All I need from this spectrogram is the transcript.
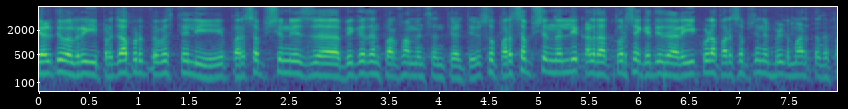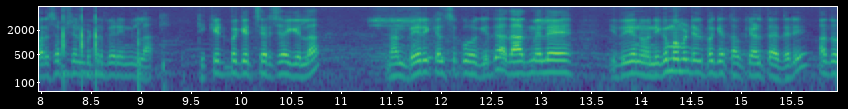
ಹೇಳ್ತೀವಲ್ರಿ, ಈ ಪ್ರಜಾಪ್ರಭುತ್ವ ವ್ಯವಸ್ಥೆಯಲ್ಲಿ perception is bigger than performance ಅಂತ ಹೇಳ್ತೀವಿ. ಸೊ ಪರ್ಸೆಪ್ಷನ್ನಲ್ಲಿ ಕಳೆದ ಹತ್ತು ವರ್ಷ ಗೆದ್ದಿದ್ದಾರೆ. ಈ ಕೂಡ ಪರ್ಸೆಪ್ಷನ್ ಬಿಲ್ಡ್ ಮಾಡ್ತದೆ. ಪರ್ಸೆಪ್ಷನ್ ಬಿಟ್ಟರೆ ಬೇರೆ ಏನಿಲ್ಲ. ಟಿಕೆಟ್ ಬಗ್ಗೆ ಚರ್ಚೆ ಆಗಿಲ್ಲ. ನಾನು ಬೇರೆ ಕೆಲಸಕ್ಕೂ ಹೋಗಿದ್ದೆ. ಅದಾದಮೇಲೆ ಇದು ಏನು, ನಿಗಮ ಮಂಡಳಿ ಬಗ್ಗೆ ತಾವು ಕೇಳ್ತಾ ಇದ್ದೀರಿ. ಅದು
